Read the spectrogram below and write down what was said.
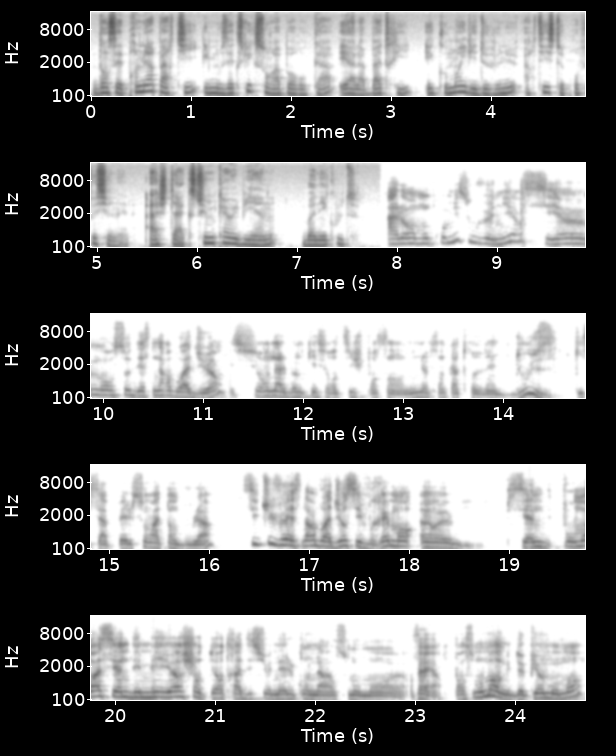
Dans cette première partie, il nous explique son rapport au cas et à la batterie et comment il est devenu artiste professionnel. Hashtag Stream Caribbean, bonne écoute. Alors, mon premier souvenir, c'est un morceau d'Esnar Boisdur sur un album qui est sorti, je pense, en 1992, qui s'appelle Son à. Si tu veux, Esnar Boisdur, c'est vraiment un pour moi, c'est un des meilleurs chanteurs traditionnels qu'on a en ce moment. Euh, enfin, pas en ce moment, mais depuis un moment.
